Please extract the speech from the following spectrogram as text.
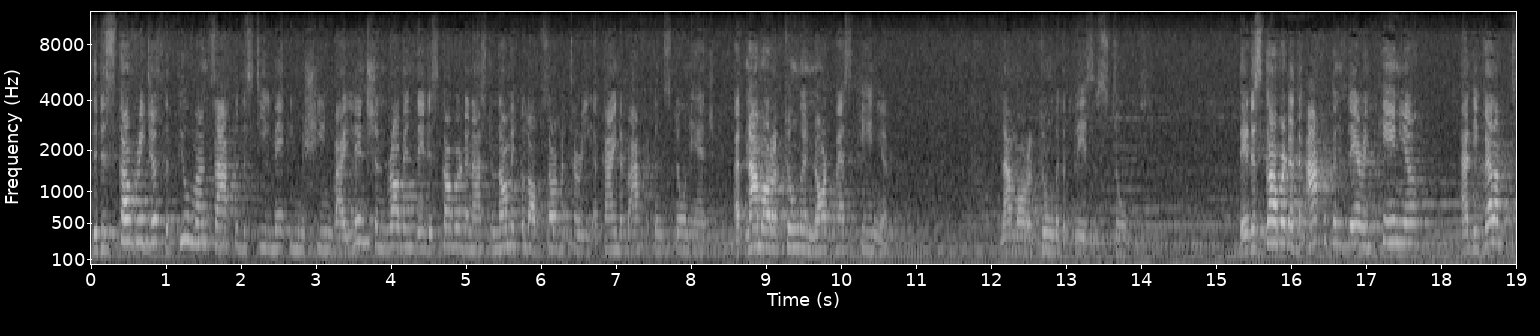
The discovery just a few months after the steel-making machine by Lynch and Robbins, they discovered an astronomical observatory, a kind of African Stonehenge, at Namoratunga in northwest Kenya. Namoratunga, the place of stones. They discovered that the Africans there in Kenya had developed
